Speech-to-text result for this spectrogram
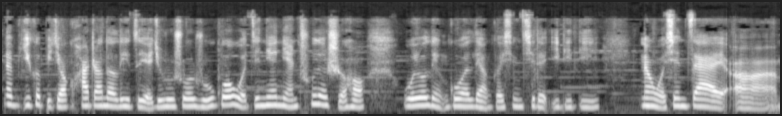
那一个比较夸张的例子，也就是说，如果我今年年初的时候，我有领过两个星期的 EDD。那我现在啊、呃，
